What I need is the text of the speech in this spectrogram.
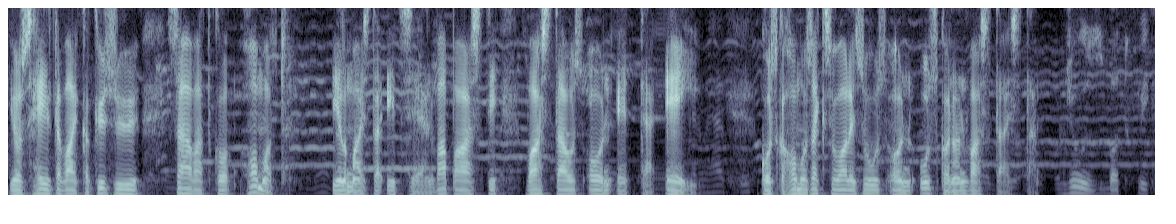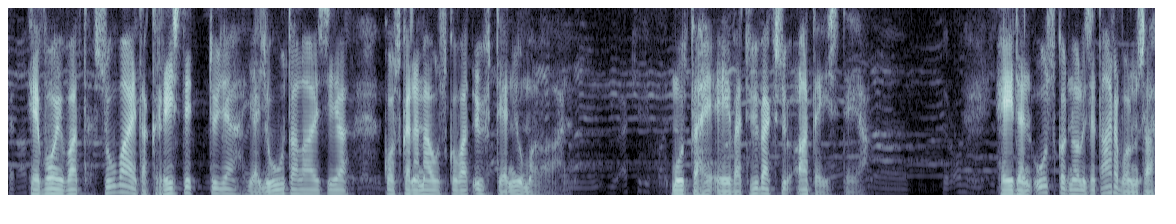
Jos heiltä vaikka kysyy, saavatko homot ilmaista itseään vapaasti, vastaus on, että ei, koska homoseksuaalisuus on uskonnon vastaista. He voivat suvaita kristittyjä ja juutalaisia, koska nämä uskovat yhteen Jumalaan. Mutta he eivät hyväksy ateisteja. Heidän uskonnolliset arvonsa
